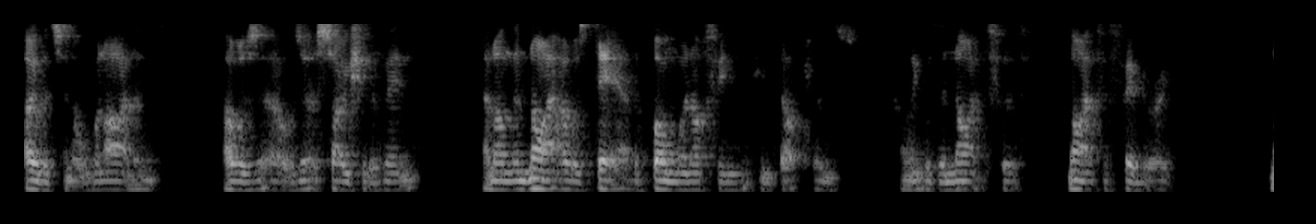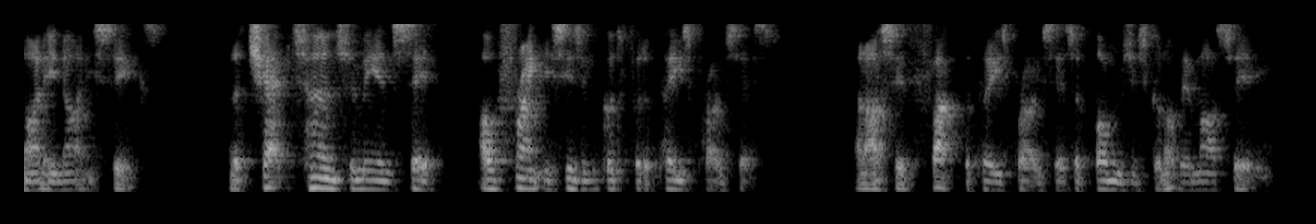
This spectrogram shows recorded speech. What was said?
over to Northern Ireland, I was I was at a social event, and on the night I was there, the bomb went off in, in Docklands. I think it was the 9th of 9th of February, 1996. And a chap turned to me and said, "Oh, Frank, this isn't good for the peace process." And I said, "Fuck the peace process. A bomb's just gone up in my city."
